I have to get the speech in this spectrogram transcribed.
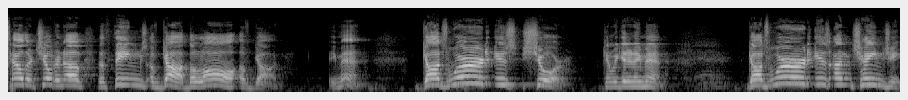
tell their children of the things of God, the law of God. Amen. God's word is sure. Can we get an amen? God's word is unchanging.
